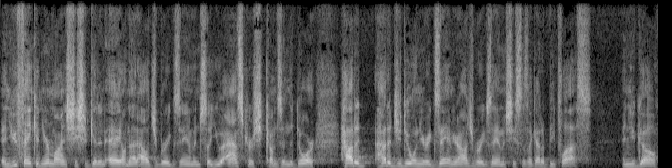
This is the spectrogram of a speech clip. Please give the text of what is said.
and you think in your mind she should get an A on that algebra exam. And so you ask her, she comes in the door, how did how did you do on your exam, your algebra exam? And she says, I got a B plus. And you go,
